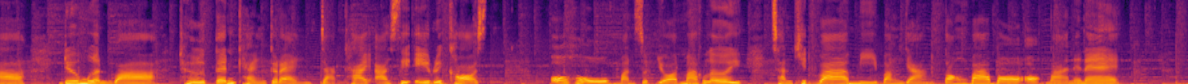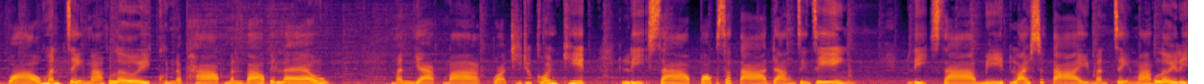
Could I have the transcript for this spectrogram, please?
าร์ดูเหมือนว่าเธอเต้นแข็งแกร่งจากค่าย RCA Records โอ้โห มันสุดยอดมากเลย ฉันคิดว่ามีบางอย่างต้องบ้าบอออกมาแน่ ๆ ว้าวมันเจ๋งมากเลย คุณภาพมันบ้าไปแล้ว มันยากมากกว่าที่ทุกคนคิดลิซ่าป๊อปสตาร์ดังจริง ๆลิซ่ามีไลฟ์สไตล์มันเจ๋งมากเลยลิ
